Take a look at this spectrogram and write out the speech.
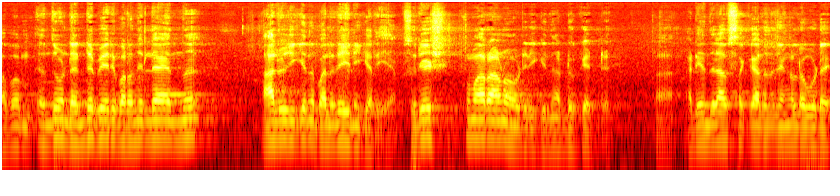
അപ്പം എന്തുകൊണ്ട് എന്റെ പേര് പറഞ്ഞില്ല എന്ന് ആലോചിക്കുന്ന പലരെയും എനിക്കറിയാം. സുരേഷ് കുമാറാണോ അവിടെ ഇരിക്കുന്നത് അഡ്വക്കേറ്റ്? അടിയന്തരാവസ്ഥക്കാലത്ത് ഞങ്ങളുടെ കൂടെ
